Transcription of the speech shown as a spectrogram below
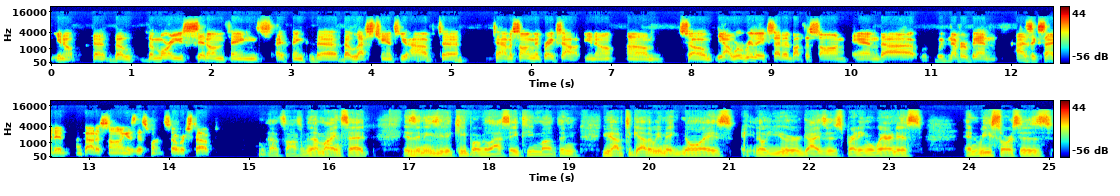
you know the the the more you sit on things i think the the less chance you have to to have a song that breaks out, you know? Um, so yeah, we're really excited about the song and uh, we've never been as excited about a song as this one. So we're stoked. That's awesome. And that mindset isn't easy to keep over the last 18 months. And you have Together We Make Noise, you know, your guys is spreading awareness and resources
